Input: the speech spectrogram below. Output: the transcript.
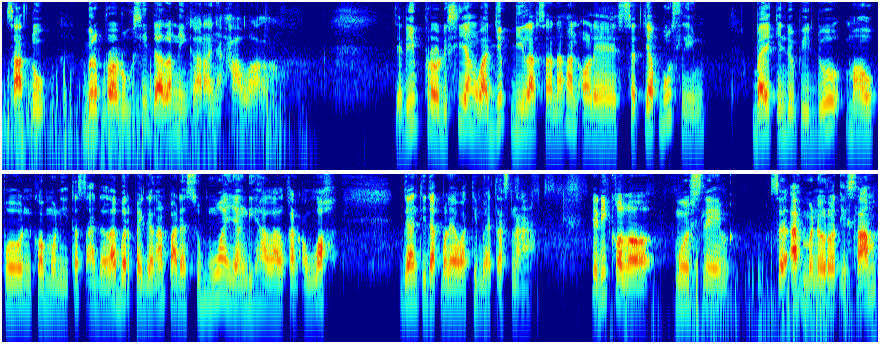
Satu, berproduksi dalam lingkaran yang halal. Jadi produksi yang wajib dilaksanakan oleh setiap muslim baik individu maupun komunitas adalah berpegangan pada semua yang dihalalkan Allah dan tidak melewati batas. Nah, jadi kalau muslim ah, menurut Islam,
